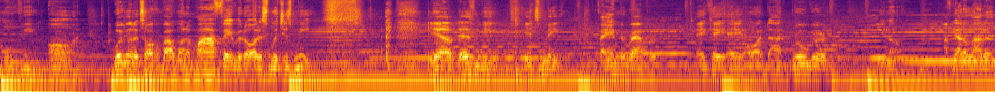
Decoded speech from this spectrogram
moving on. We're gonna talk about one of my favorite artists, which is me. yeah, that's me. It's me, Fame the rapper, aka R. Dot Ruger. You know, I've got a lot of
